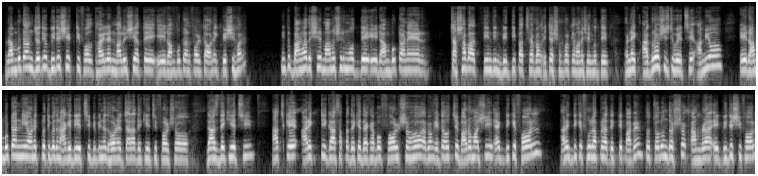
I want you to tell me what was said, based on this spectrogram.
রামবুটান যদিও বিদেশি একটি ফল, থাইল্যান্ড, মালয়েশিয়াতে এই রামবুটান ফলটা অনেক বেশি হয়। কিন্তু বাংলাদেশের মানুষের মধ্যে এই রামবুটানের চাষাবাদ দিন দিন বৃদ্ধি পাচ্ছে এবং এটা সম্পর্কে মানুষের মধ্যে অনেক আগ্রহ সৃষ্টি হয়েছে। আমিও এই রামবুটান নিয়ে অনেক প্রতিবেদন আগে দিয়েছি, বিভিন্ন ধরনের চারা দেখিয়েছি, ফলসহ গাছ দেখিয়েছি। আজকে আরেকটি গাছ আপনাদেরকে দেখাবো, ফল সহ, এবং এটা হচ্ছে বারো মাসি, একদিকে ফল, আরেকদিকে ফুল আপনারা দেখতে পাবেন। তো চলুন দর্শক, আমরা এই বিদেশি ফল,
